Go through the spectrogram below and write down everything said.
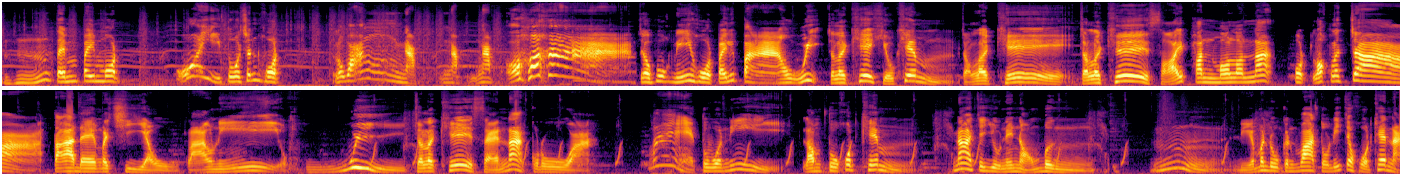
อื้อหือเต็มไปหมด โอ้ย ตัวฉันหด ระวังงับงับงับโอ้ฮ่าฮ่าเจ้าพวกนี้โหดไปหรือเปล่า อุ้ยจระเข้เขียวเข้มจระเข้จระเข้สายพันธุ์มรณะ ลดล็อกแล้วจ้า ตาแดงมาเฉียวคราวนี้ โอ้โหจระเข้แสนน่ากลัว แม่ตัวนี่ลำตัวโคตรเข้ม น่าจะอยู่ในหนองบึง อืม เดี๋ยวมาดูกันว่าตัวนี้จะโหดแค่ไหน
